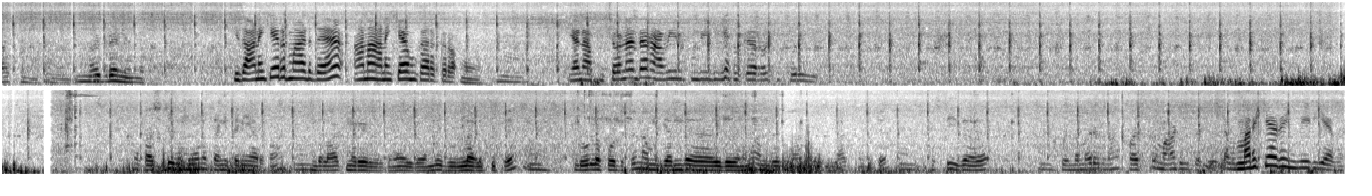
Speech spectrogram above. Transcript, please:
லாக் பண்ணிக்கணும். அப்படியே நின்று இது அணைக்கிற மாடுதான் ஆனால் அணைக்காம கறக்குறோம். ஏன்னா அப்படி சொன்னா தான் அவியலுக்கு வீடியோ கறக்கு புரியும் ஃபஸ்ட்டு இது மூணு தனித்தனியாக இருக்கும். இந்த லாக் மாதிரி இருக்குங்க இது வந்து இது உள்ளே அழுத்திட்டு இது உள்ளே போட்டுட்டு நமக்கு எந்த இது வேணுமோ அந்த லாக் லாக் பண்ணிட்டு ஃபஸ்ட்டு இதை இந்த மாதிரி ஃபஸ்ட்டு மாட்டிக்கிட்டு மறைக்காதீங்க வீடியோவை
